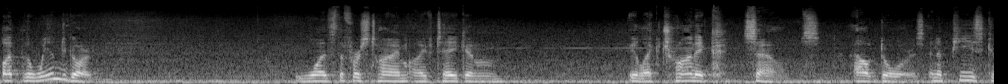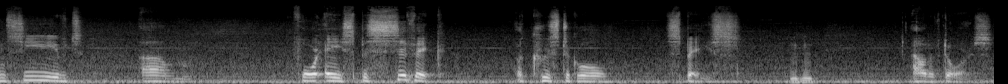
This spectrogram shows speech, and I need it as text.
But the Wind Garden was the first time I've taken electronic sounds outdoors and a piece conceived um, for a specific acoustical space out of doors.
